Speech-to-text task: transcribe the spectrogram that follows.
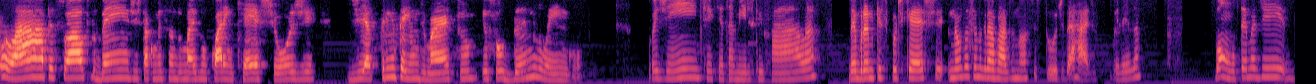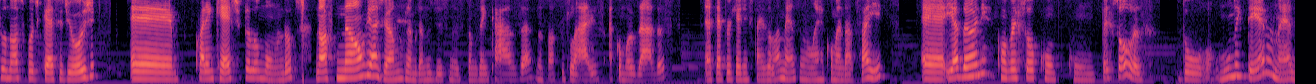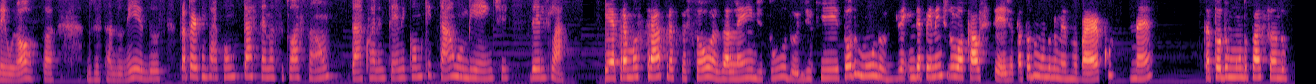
Olá, pessoal, tudo bem? A gente está começando mais um Quarencast hoje, dia 31 de março. Eu sou Dani Luengo. Oi, gente, aqui é a Tamires que fala. Lembrando que esse podcast não está sendo gravado no nosso estúdio da rádio, beleza? Bom, o tema de, do nosso podcast de hoje é Quarencast pelo mundo. Nós não viajamos, lembrando disso, nós estamos em casa, nos nossos lares, acomodadas, até porque a gente está em isolamento, não é recomendado sair. É, e a Dani conversou com, com pessoas do mundo inteiro, né, da Europa, dos Estados Unidos, para perguntar como está sendo a situação da quarentena e como que está o ambiente deles lá. E é para mostrar para as pessoas, além de tudo, de que todo mundo, independente do local que esteja, tá todo mundo no mesmo barco, né? Tá todo mundo passando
